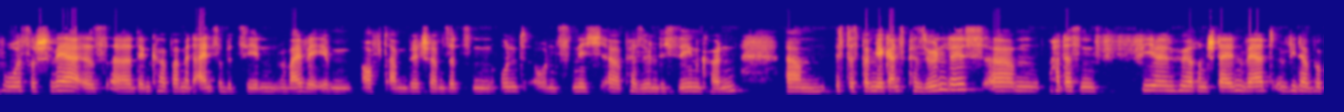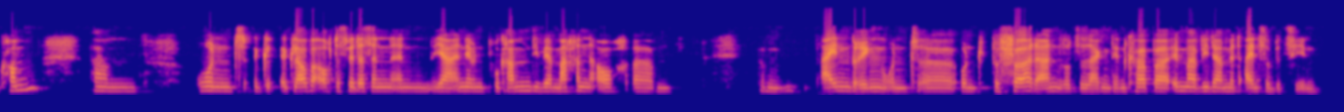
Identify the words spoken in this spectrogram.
wo es so schwer ist, äh, den Körper mit einzubeziehen, weil wir eben oft am Bildschirm sitzen und uns nicht äh, persönlich sehen können, ähm, ist das bei mir ganz persönlich, ähm, hat das einen viel höheren Stellenwert wieder bekommen. Ähm, und glaube auch, dass wir das in, in, ja, in den Programmen, die wir machen, auch ähm, ähm, einbringen und, äh, und befördern, sozusagen den Körper immer wieder mit einzubeziehen.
